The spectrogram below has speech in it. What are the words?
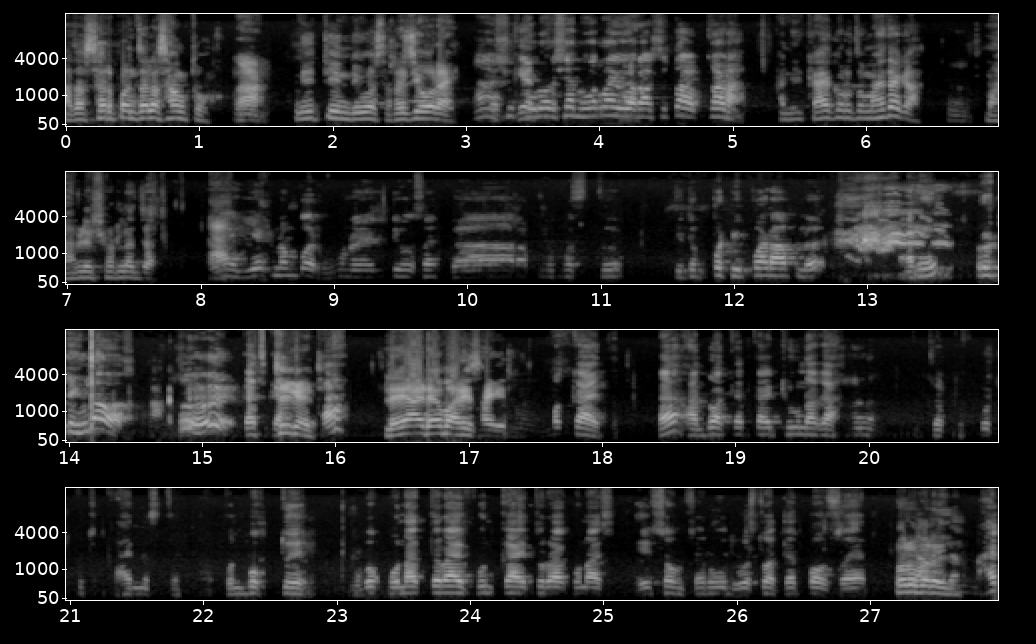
आता सरपंचाला सांगतो. हा. मी तीन दिवस रजेवर आहे. हा शुक्रवार शनिवार रविवार असं ता- काढा. आणि काय करतो माहिती आहे का. महाबळेश्वरला जातो. हा, एक नंबर. उन्हाळ्याचे दिवस आहेत गार आपलं मस्त तिथं पट्टी पाडा आपलं आणि रुटीन लावा. होय. ठीक आहे. हा? लय आयडिया भारी सांगितलं. मग काय? तर हा? आणि डोक्यात काय ठेवू नका. चटपट काय नसतं. आपण बघतोय. बघ कोणात तर ऐकून काय तर ऐकून असं हे संसार उद्ध्वस्त होत्यात पावसाळ्यात. बरोबर आहे. आपल्याला नाही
